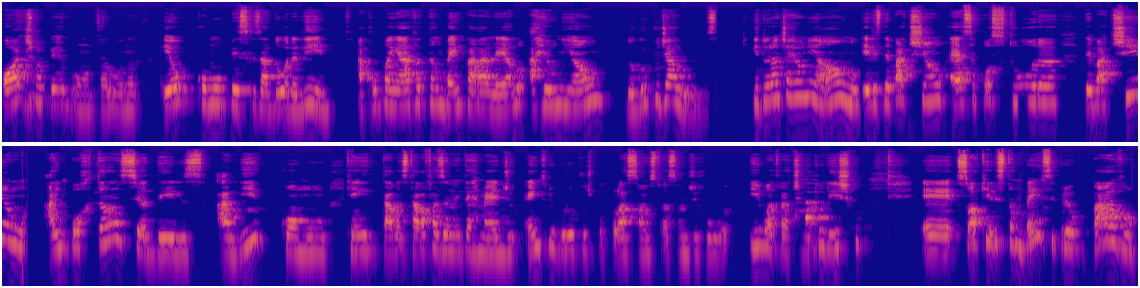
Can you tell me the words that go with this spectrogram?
Ótima pergunta, Luna. Eu, como pesquisadora ali, acompanhava também paralelo a reunião do grupo de alunos. E durante a reunião, eles debatiam essa postura, debatiam a importância deles ali, como quem tava, estava fazendo intermédio entre o grupo de população em situação de rua e o atrativo turístico. É, só que eles também se preocupavam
